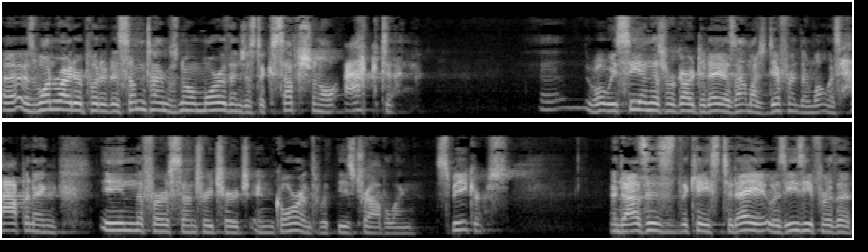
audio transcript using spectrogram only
uh, as one writer put it, is sometimes no more than just exceptional acting. Uh, what we see in this regard today is not much different than what was happening in the first century church in Corinth with these traveling speakers. And as is the case today, it was easy for the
